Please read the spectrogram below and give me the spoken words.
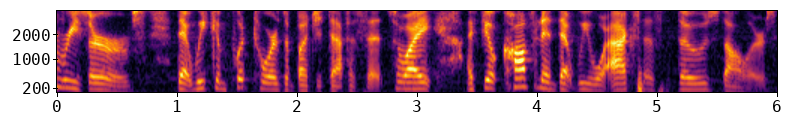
reserves that we can put towards a budget deficit. So I, I feel confident that we will access those dollars.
